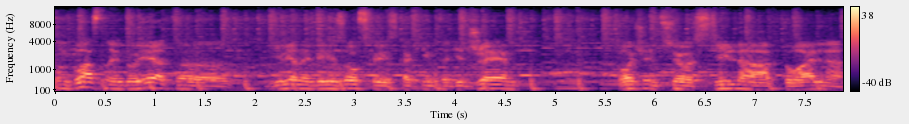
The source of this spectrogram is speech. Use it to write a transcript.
Он классный дуэт э, Елены Березовской с каким-то диджеем. Очень все стильно, актуально.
